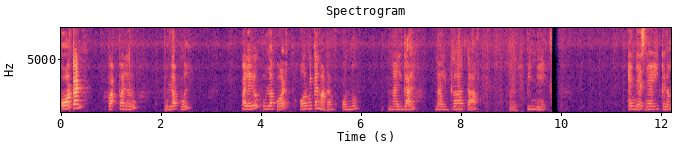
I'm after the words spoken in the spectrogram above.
ഓർക്കാൻ പലരും ഉള്ളപ്പോൾ പലരും ഉള്ളപ്പോൾ ഓർമ്മിക്കാൻ മാത്രം ഒന്നും നൽകാൻ നൽകാത്ത. പിന്നെ എന്നെ സ്നേഹിക്കണം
